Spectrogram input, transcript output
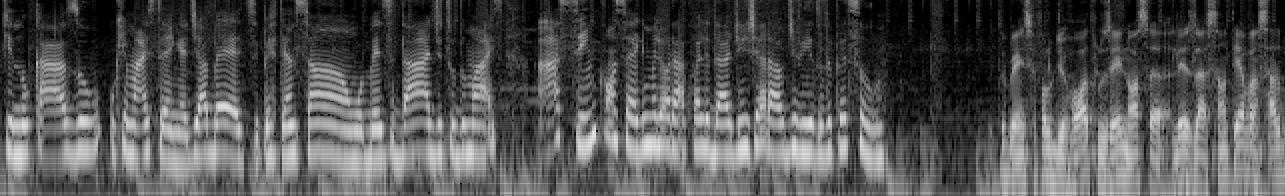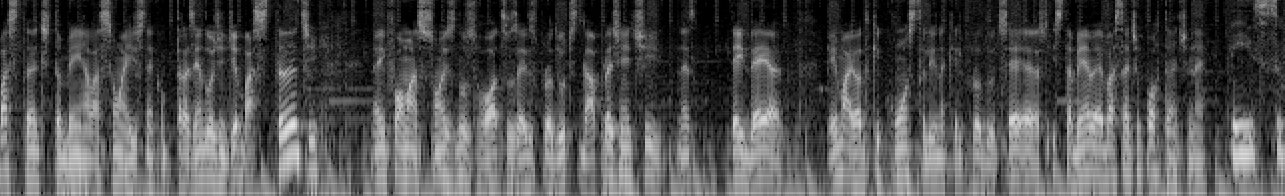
Que no caso, o que mais tem é diabetes, hipertensão, obesidade e tudo mais. Assim consegue melhorar a qualidade em geral de vida da pessoa. Muito bem, você falou de rótulos aí, nossa legislação tem avançado bastante também em relação a isso, né? Trazendo hoje em dia bastante né, informações nos rótulos aí dos produtos, dá pra gente né, ter ideia bem maior do que consta ali naquele produto. Isso, é, isso também é bastante importante, né? Isso.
